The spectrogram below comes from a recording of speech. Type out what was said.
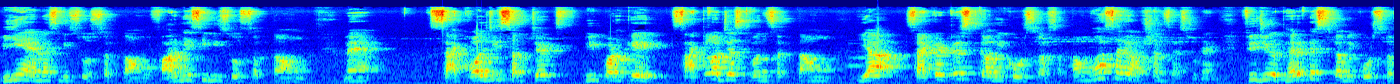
बी एस भी सोच सकता हूँ फार्मेसी भी सोच सकता हूँ। मैं साइकोलॉजी सब्जेक्ट्स भी पढ़ के साइकोलॉजिस्ट बन सकता हूँ, या साइकेट्रिस्ट का भी कोर्स कर सकता हूँ। बहुत सारे ऑप्शन है स्टूडेंट फिजियोथेरेपिस्ट का भी कोर्स कर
